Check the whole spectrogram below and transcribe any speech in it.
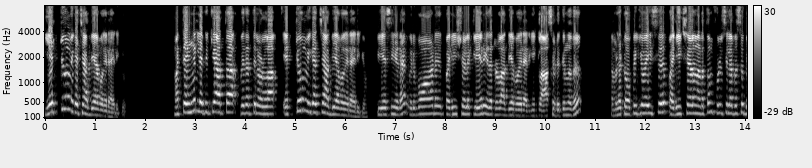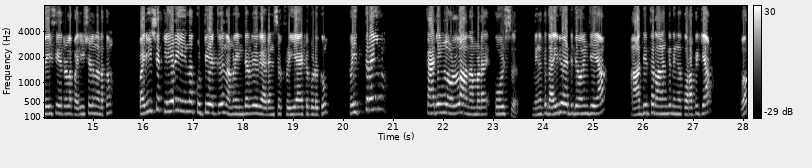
ഏറ്റവും മികച്ച അധ്യാപകരായിരിക്കും. മറ്റെങ്ങും ലഭിക്കാത്ത വിധത്തിലുള്ള ഏറ്റവും മികച്ച അധ്യാപകരായിരിക്കും. പി എസ് സിയുടെ ഒരുപാട് പരീക്ഷകൾ ക്ലിയർ ചെയ്തിട്ടുള്ള അധ്യാപകരായിരിക്കും ക്ലാസ് എടുക്കുന്നത്. നമ്മൾ ടോപ്പിക് വൈസ് പരീക്ഷകൾ നടത്തും ഫുൾ സിലബസ് ബേസ് ചെയ്തിട്ടുള്ള പരീക്ഷകൾ നടത്തും. പരീക്ഷ ക്ലിയർ ചെയ്യുന്ന കുട്ടികൾക്ക് നമ്മൾ ഇന്റർവ്യൂ ഗൈഡൻസ് ഫ്രീ ആയിട്ട് കൊടുക്കും. അപ്പൊ ഇത്രയും കാര്യങ്ങളുള്ള നമ്മുടെ കോഴ്സ് നിങ്ങൾക്ക് ധൈര്യമായിട്ട് ജോയിൻ ചെയ്യാം. ആദ്യത്തെ റാങ്ക് നിങ്ങൾക്ക് ഉറപ്പിക്കാം. അപ്പോൾ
